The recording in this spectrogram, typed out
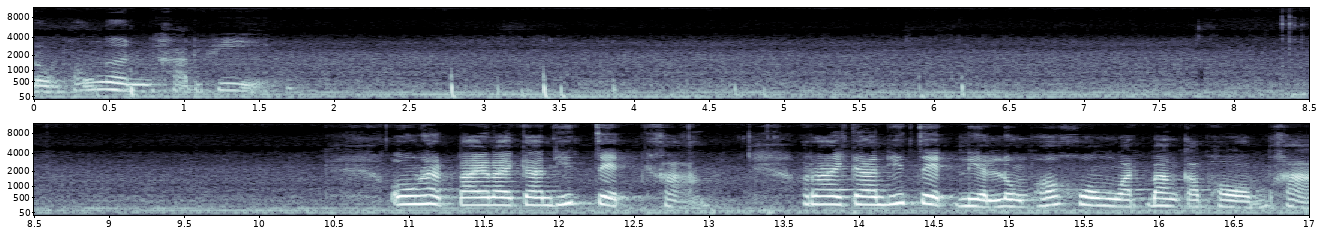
หลวงพ่อเงินค่ะพี่พี่องค์ถัดไปรายการที่ 7 ค่ะ รายการที่ 7 เหรียญหลวงพ่อคงวัดบางกระพร้อมค่ะ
